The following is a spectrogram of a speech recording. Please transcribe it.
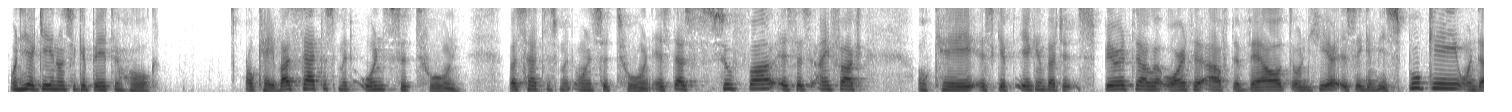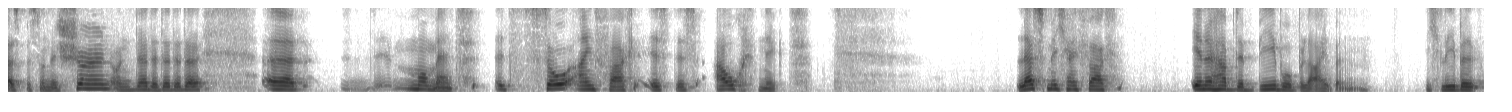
und hier gehen unsere Gebete hoch. Okay, was hat es mit uns zu tun? Was hat es mit uns zu tun? Ist das Zufall? Ist es einfach, okay, es gibt irgendwelche spirituelle Orte auf der Welt und hier ist irgendwie spooky und das ist besonders schön und da, da, da, da, da. Äh, Moment, so einfach ist es auch nicht. Lass mich einfach innerhalb der Bibel bleiben. Ich liebe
